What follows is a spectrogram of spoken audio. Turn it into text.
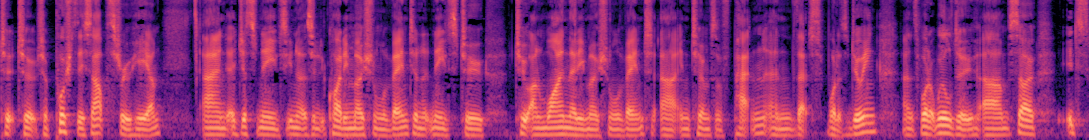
to to, to push this up through here, and it just needs you know it's a quite emotional event, and it needs to to unwind that emotional event uh, in terms of pattern, and that's what it's doing, and it's what it will do. Um, so it's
